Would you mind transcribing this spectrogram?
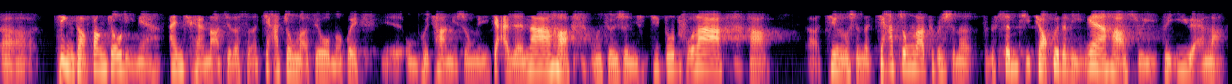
呃进到方舟里面安全了，记得是家中了，所以我们会我们会唱你是我们一家人呐哈，我们所以说你是基督徒啦哈啊进入神的家中了，特别是呢这个身体教会的里面哈，属于这一员了。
